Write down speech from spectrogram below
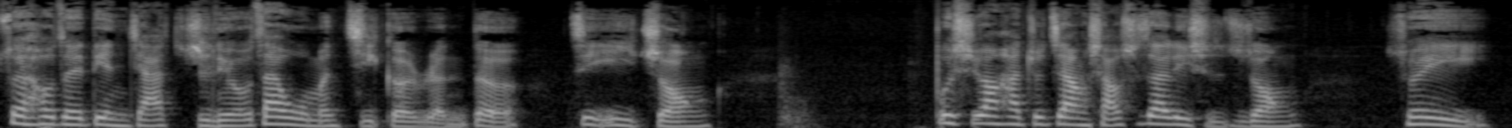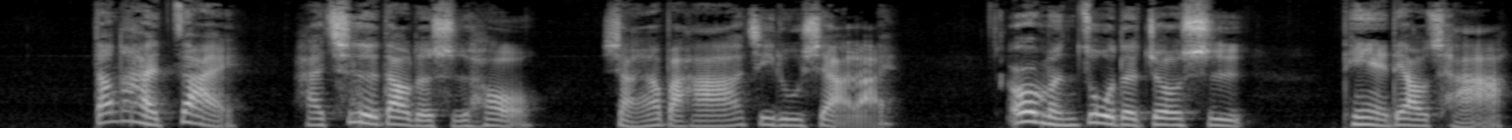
最后这些店家只留在我们几个人的记忆中，不希望它就这样消失在历史之中，所以当它还在还吃得到的时候，想要把它记录下来。而我们做的就是田野调查，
